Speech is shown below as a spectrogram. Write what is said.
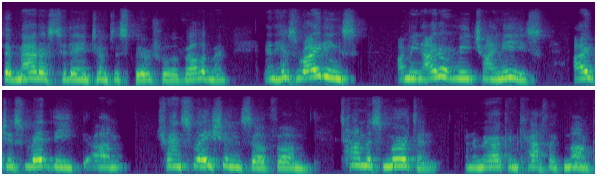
that matters today in terms of spiritual development. And his writings I mean, I don't read Chinese. I just read the um, translations of um, Thomas Merton, an American Catholic monk.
